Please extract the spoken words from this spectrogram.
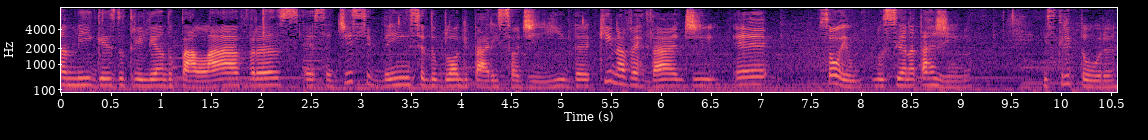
amigas do Trilhando Palavras, essa dissidência do blog Paris Só de Ida, que na verdade é sou eu, Luciana Targino, escritora,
